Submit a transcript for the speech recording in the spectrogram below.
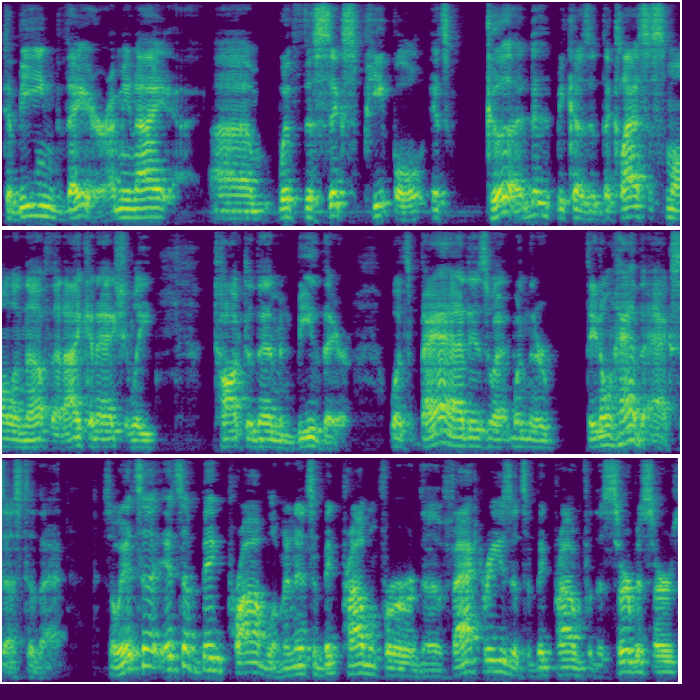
to being there. I mean, I um, with the six people, it's good because the class is small enough that I can actually talk to them and be there. What's bad is when they're they don't have the access to that. So it's a it's a big problem, and it's a big problem for the factories. It's a big problem for the servicers.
